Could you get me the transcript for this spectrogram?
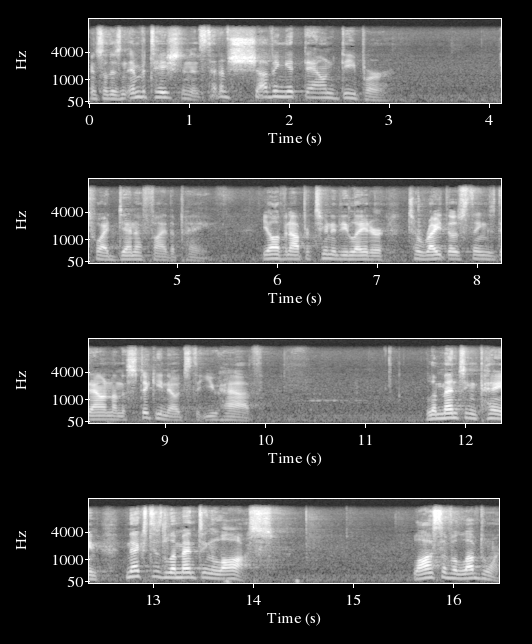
And so there's an invitation, instead of shoving it down deeper, to identify the pain. You'll have an opportunity later to write those things down on the sticky notes that you have lamenting pain. Next is lamenting loss loss of a loved one.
